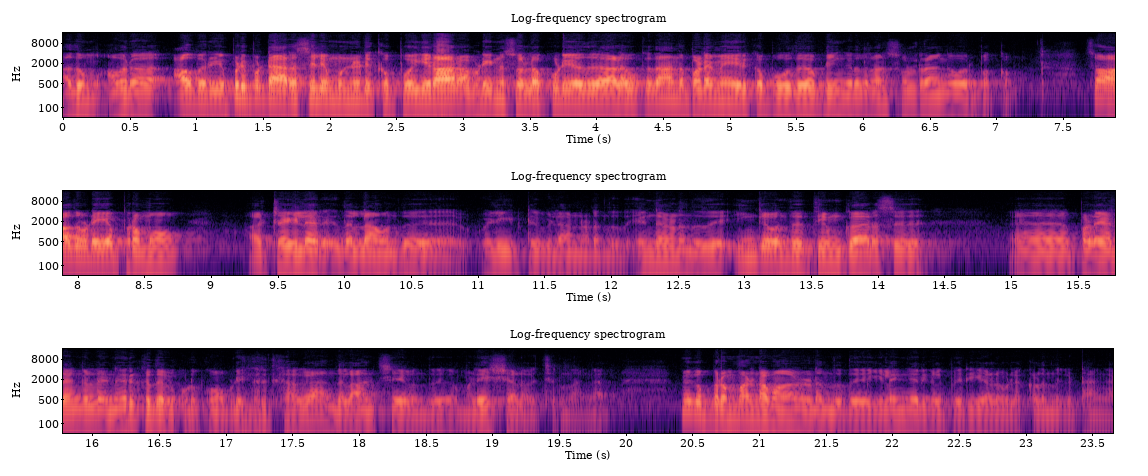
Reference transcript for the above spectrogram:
அதுவும் அவர் அவர் எப்படிப்பட்ட அரசியலை முன்னெடுக்க போகிறார் அப்படின்னு சொல்லக்கூடியது அளவுக்கு தான் அந்த படமே இருக்க போகுது அப்படிங்கிறதெல்லாம் சொல்கிறாங்க ஒரு பக்கம். ஸோ அதோடைய ப்ரமோ ட்ரெய்லர் இதெல்லாம் வந்து வெளியீட்டு விழா நடந்தது. எங்கே நடந்தது? இங்கே வந்து திமுக அரசு பல இடங்களில் நெருக்குதல் கொடுக்கும் அப்படிங்கிறதுக்காக அந்த லான்ச்சே வந்து மலேசியாவில் வச்சுருந்தாங்க. மிக பிரம்மாண்டமாக நடந்தது. இளைஞர்கள் பெரிய அளவில் கலந்துக்கிட்டாங்க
